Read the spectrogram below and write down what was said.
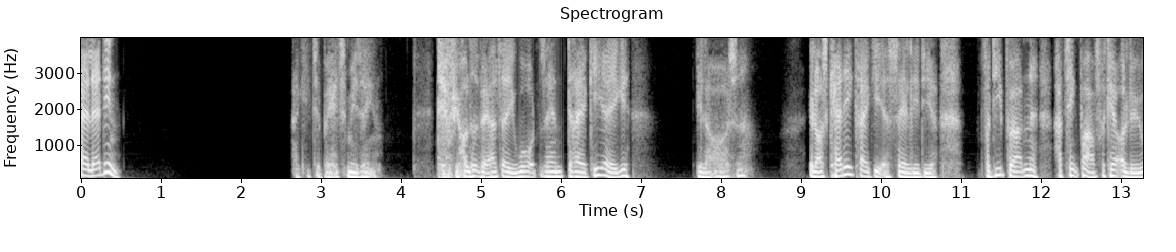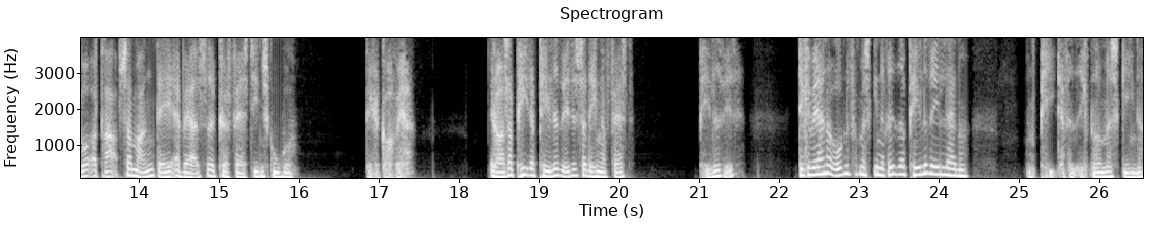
Aladdin! Han gik tilbage til middagen. Det fjollede værelse er i uorden, sagde han. Det reagerer ikke. Eller også. Eller også kan det ikke reagere, sagde Lydia. Fordi børnene har tænkt på Afrika og løver og drab så mange dage, at værelset er kørt fast i en skure. Det kan godt være. Eller også har Peter pillet ved det, så det hænger fast. Pillet ved det? Det kan være, han har åbnet for maskineriet og pillet ved et eller andet. Men Peter ved ikke noget om maskiner.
